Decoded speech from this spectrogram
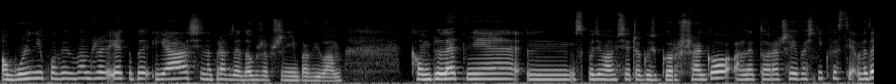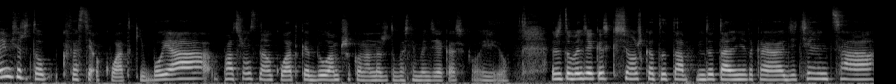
ogólnie powiem Wam, że jakby ja się naprawdę dobrze przy niej bawiłam. Kompletnie mm, spodziewałam się czegoś gorszego, ale to raczej właśnie kwestia. Wydaje mi się, że to kwestia okładki, bo ja patrząc na okładkę byłam przekonana, że to właśnie będzie jakaś. Ojeju, że to będzie jakaś książka tota, totalnie taka dziecięca,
